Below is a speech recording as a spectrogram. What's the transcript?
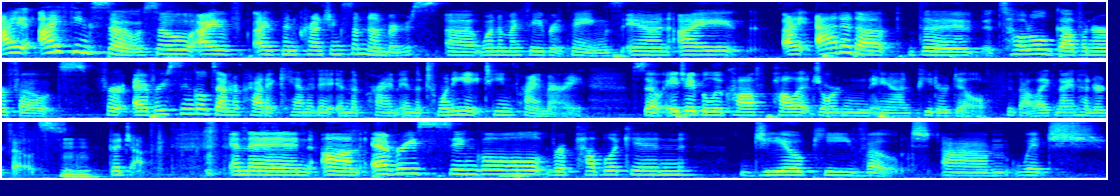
I, I think so. So I've I've been crunching some numbers, uh, one of my favorite things, and I I added up the total governor votes for every single Democratic candidate in the prime in the 2018 primary. So AJ Balukoff, Paulette Jordan, and Peter Dill, who got like 900 votes. Mm-hmm. Good job. And then um, every single Republican GOP vote, um, which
